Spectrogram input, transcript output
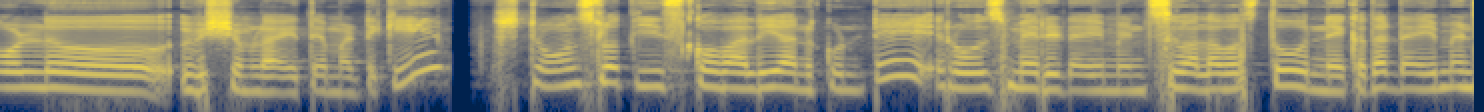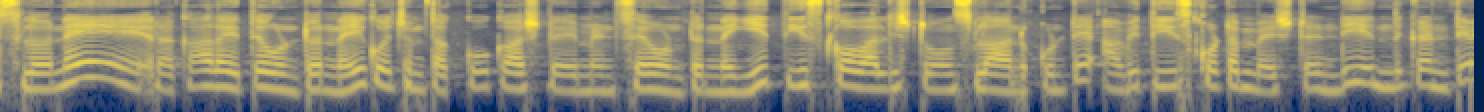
గోల్డ్ విషయంలో అయితే మట్టికి స్టోన్స్లో తీసుకోవాలి అనుకుంటే రోజ్మెరీ డైమండ్స్ అలా వస్తూ ఉన్నాయి కదా. డైమండ్స్లోనే రకాలైతే ఉంటున్నాయి. కొంచెం తక్కువ కాస్ట్ డైమండ్సే ఉంటున్నాయి. తీసుకోవాలి స్టోన్స్లో అనుకుంటే అవి తీసుకోవటం బెస్ట్ అండి. ఎందుకంటే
